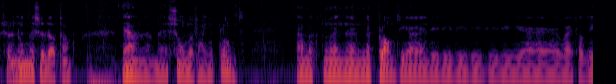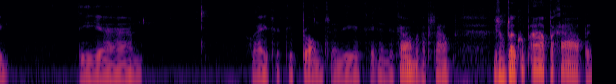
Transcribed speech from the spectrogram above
Zo noemen ze dat dan. Ja, dan is zonde van je plant. Namelijk mijn, mijn plant hier, die, die, die, die, die, die, uh, hoe heet dat die? Die, uh, hoe heet het, die planten die ik in de kamer heb staan. Die stond ook op apengapen.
